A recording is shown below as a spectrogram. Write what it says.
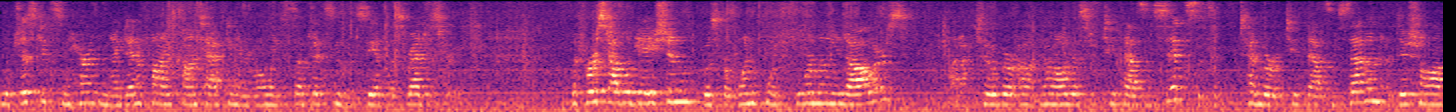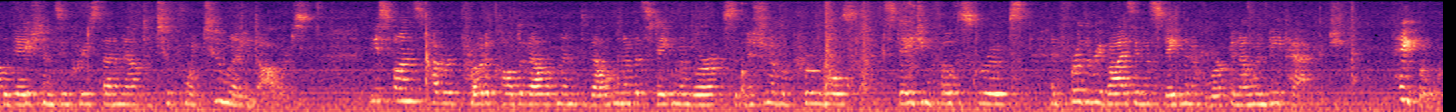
logistics inherent in identifying, contacting, and enrolling subjects into the CFS registry. The first obligation was for $1.4 million on October, uh, in August of 2006 and September of 2007. Additional obligations increased that amount to $2.2 million. These funds covered protocol development, development of a statement of work, submission of approvals, staging focus groups, and further revising a statement of work and OMB package. Paperwork.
